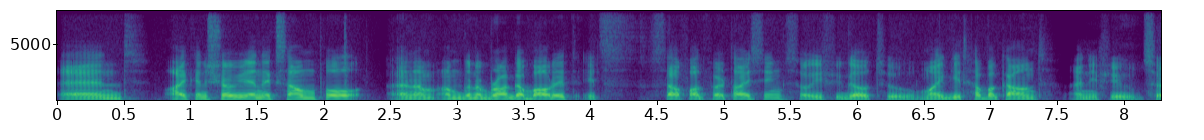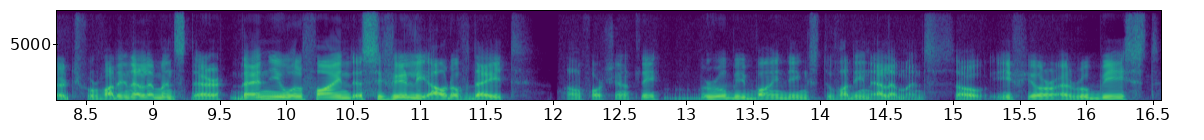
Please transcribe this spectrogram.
And I can show you an example, and I'm, I'm going to brag about it. It's self-advertising. So if you go to my GitHub account and if you search for Vaadin elements there, then you will find a severely out of date, unfortunately, Ruby bindings to Vaadin elements. So if you're a Rubyist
